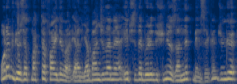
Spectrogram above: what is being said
Ona bir göz atmakta fayda var. Yani yabancıların hepsi de böyle düşünüyor zannetmeyin sakın. Çünkü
